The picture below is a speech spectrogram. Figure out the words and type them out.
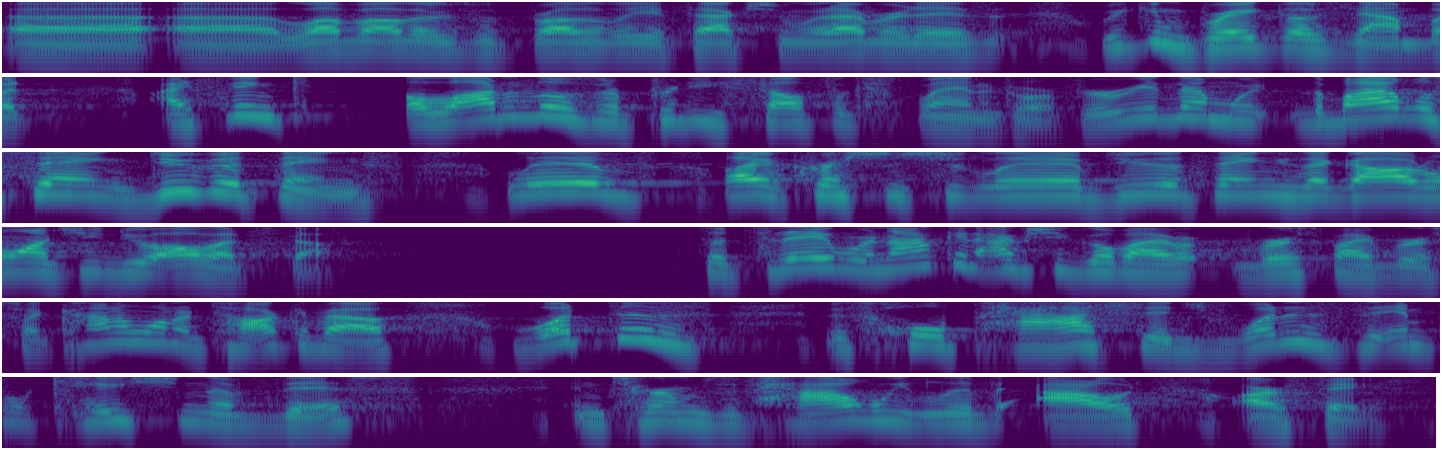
uh, uh, love others with brotherly affection, whatever it is. We can break those down, but I think a lot of those are pretty self explanatory. If you read them, the Bible's saying do good things, live like a Christian should live, do the things that God wants you to do, all that stuff. So today we're not going to actually go by verse by verse. I kind of want to talk about what does this whole passage, what is the implication of this in terms of how we live out our faith?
